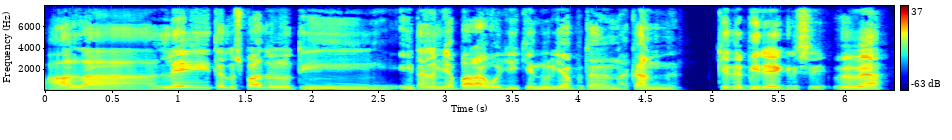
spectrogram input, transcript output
αλλά λέει τέλος πάντων ότι ήταν μια παραγωγή καινούρια που ήταν να κάνουν και δεν πήρε έγκριση. Βέβαια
